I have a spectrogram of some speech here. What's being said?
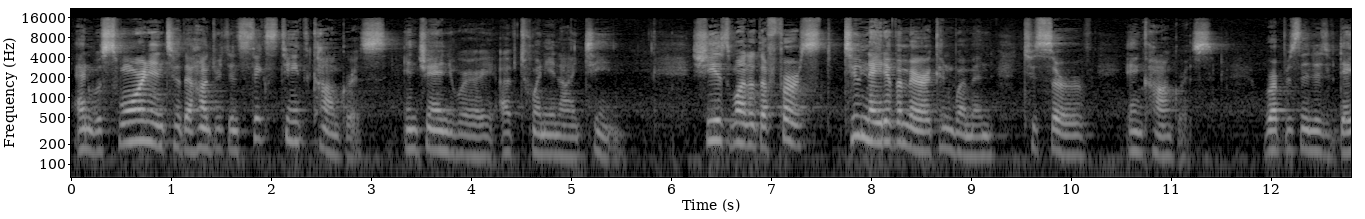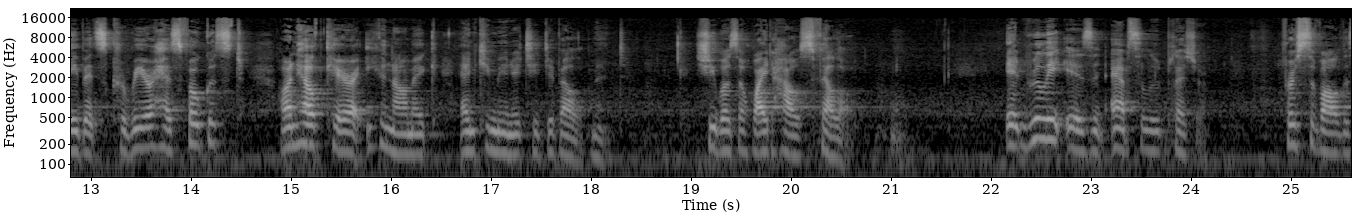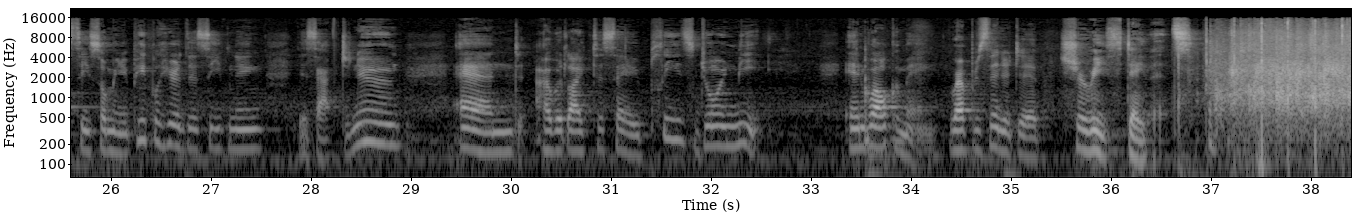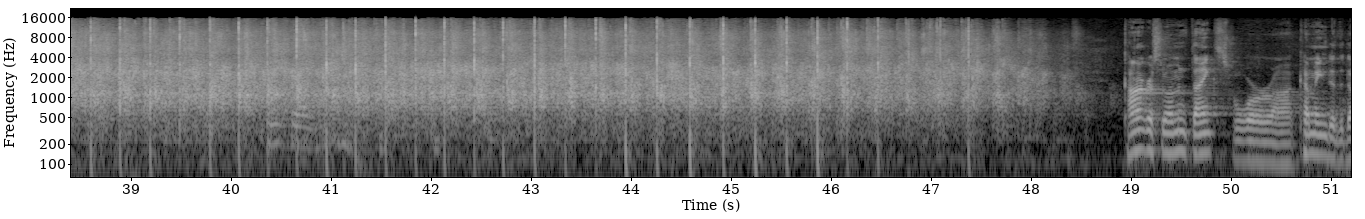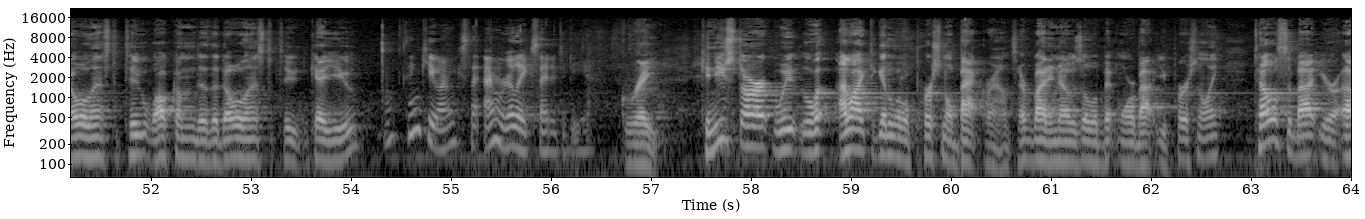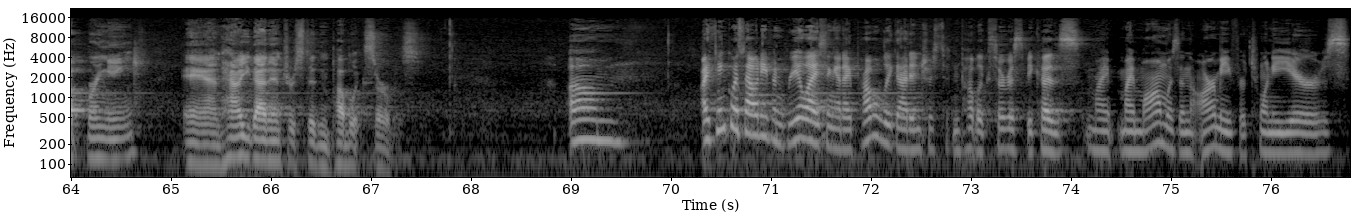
and was sworn into the 116th Congress in January of 2019. She is one of the first two Native American women to serve in Congress. Representative Davids' career has focused on healthcare, economic, and community development. She was a White House Fellow. It really is an absolute pleasure, first of all, to see so many people here this evening, this afternoon, and I would like to say, please join me in welcoming Representative Sharice Davids. Congresswoman, thanks for uh, coming to the Dole Institute. Welcome to the Dole Institute in KU. Oh, thank you. I'm, exci- I'm really excited to be here. Great. Can you start? We, I like to get a little personal background so everybody knows a little bit more about you personally. Tell us about your upbringing and how you got interested in public service. Um, I think without even realizing it, I probably got interested in public service because my, my mom was in the Army for 20 years.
